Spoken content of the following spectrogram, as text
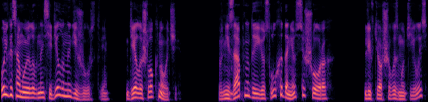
Ольга Самойловна сидела на дежурстве. Дело шло к ночи. Внезапно до ее слуха донесся шорох. Лифтерша возмутилась.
